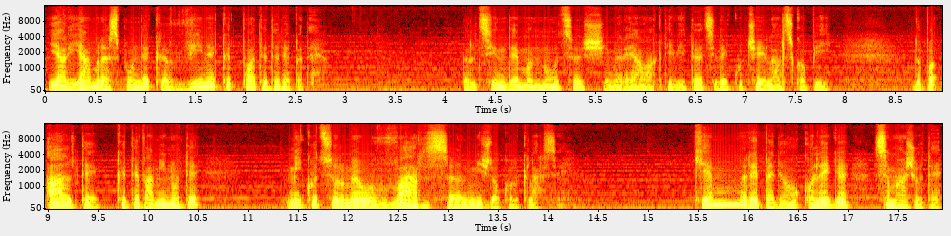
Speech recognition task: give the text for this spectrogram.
iar ea îmi răspunde că vine cât poate de repede. Îl țin de mânuță și îmi reiau activitățile cu ceilalți copii. După alte câteva minute, micuțul meu varsă în mijlocul clasei. Chem repede o colegă să mă ajute.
